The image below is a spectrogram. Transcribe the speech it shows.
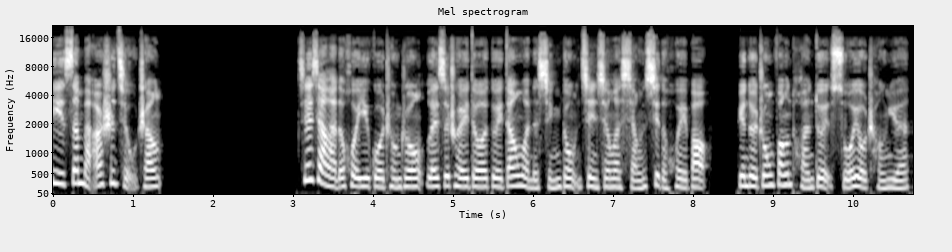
第三百二十九章。接下来的会议过程中，雷斯垂德对当晚的行动进行了详细的汇报，并对中方团队所有成员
